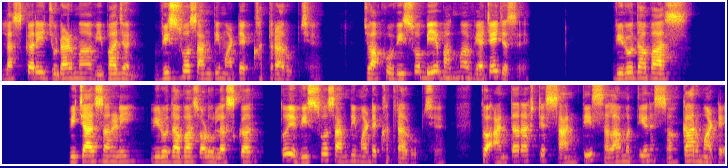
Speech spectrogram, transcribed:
લશ્કરી જોડાણમાં વિભાજન વિશ્વ શાંતિ માટે ખતરારૂપ છે. જો આખું વિશ્વ બે ભાગમાં વહેંચાઈ જશે, વિરોધાભાસ, વિચારસરણી વિરોધાભાસ વાળું લશ્કર, તો એ વિશ્વ શાંતિ માટે ખતરારૂપ છે. તો આંતરરાષ્ટ્રીય શાંતિ, સલામતી અને સહકાર માટે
